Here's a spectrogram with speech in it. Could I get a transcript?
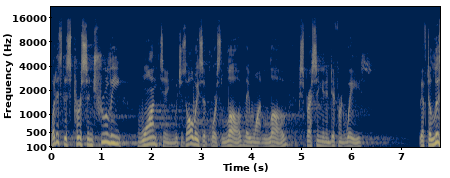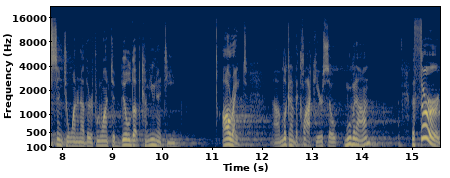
What is this person truly wanting? Which is always, of course, love. They want love, expressing it in different ways. We have to listen to one another if we want to build up community. All right, I'm looking at the clock here, so moving on. The third,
